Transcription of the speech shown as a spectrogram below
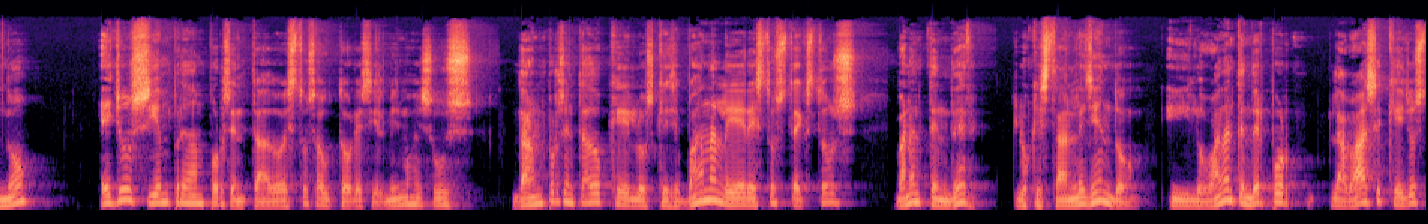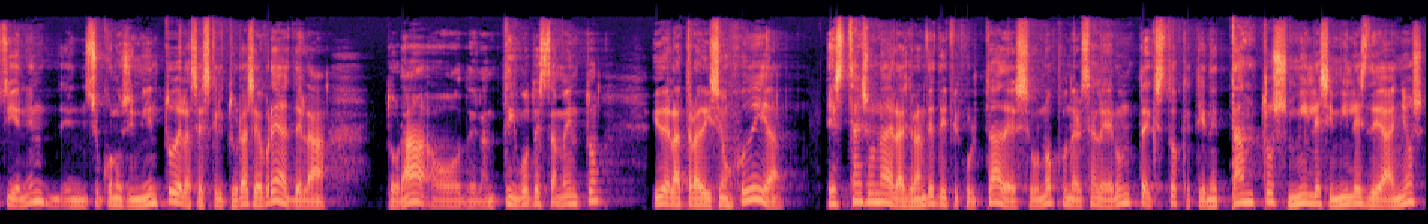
No, ellos siempre dan por sentado, estos autores y el mismo Jesús, dan por sentado que los que van a leer estos textos van a entender lo que están leyendo y lo van a entender por la base que ellos tienen en su conocimiento de las escrituras hebreas, de la Torá o del Antiguo Testamento y de la tradición judía. Esta es una de las grandes dificultades, uno ponerse a leer un texto que tiene tantos miles y miles de años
